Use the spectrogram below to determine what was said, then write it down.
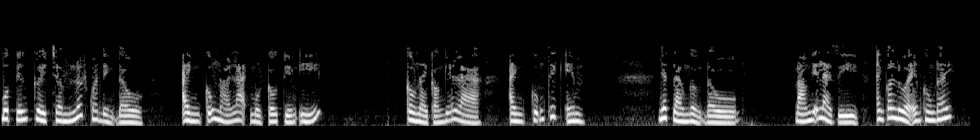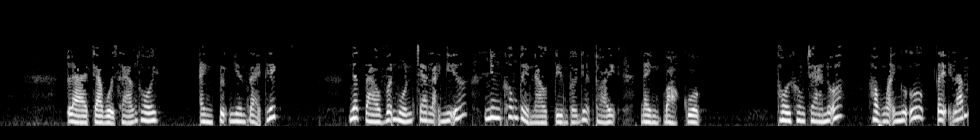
một tiếng cười trầm lướt qua đỉnh đầu. Anh cũng nói lại một câu tiếng Ý. Câu này có nghĩa là, anh cũng thích em. Nhất Giao ngẩng đầu. Đó nghĩa là gì? Anh có lừa em không đấy? Là chào buổi sáng thôi. Anh tự nhiên giải thích. Nhất Giao vẫn muốn tra lại nghĩa, nhưng không thể nào tìm tới điện thoại, đành bỏ cuộc. Thôi không tra nữa, học ngoại ngữ tệ lắm,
